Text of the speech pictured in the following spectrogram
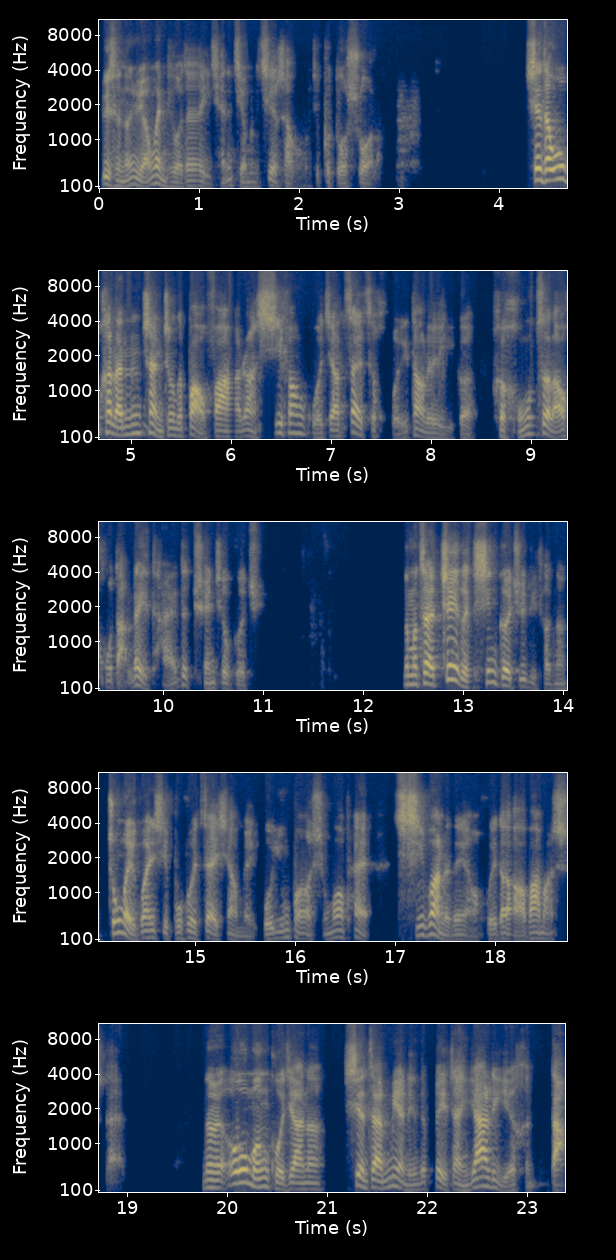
绿色能源问题，我在以前的节目里介绍过，我就不多说了。现在乌克兰战争的爆发，让西方国家再次回到了一个和红色老虎打擂台的全球格局。那么，在这个新格局里头呢，中美关系不会再像美国拥抱熊猫派期望的那样回到奥巴马时代。那么，欧盟国家呢，现在面临的备战压力也很大。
